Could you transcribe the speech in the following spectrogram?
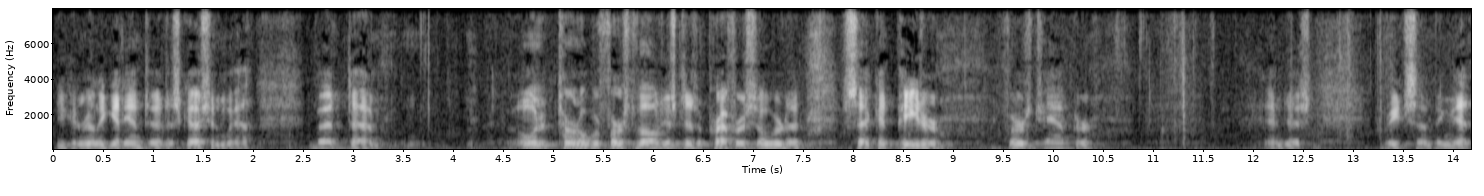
you can really get into a discussion with. But um, I want to turn over, first of all, just as a preface, over to 2 Peter, first chapter, and just read something that,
